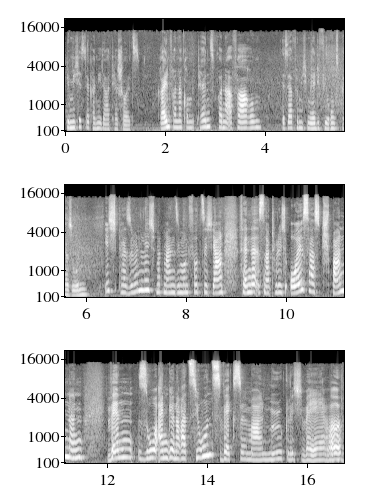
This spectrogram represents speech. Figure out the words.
Für mich ist der Kandidat Herr Scholz. Rein von der Kompetenz, von der Erfahrung ist er für mich mehr die Führungsperson ich persönlich mit meinen 47 Jahren fände es natürlich äußerst spannend, wenn so ein Generationswechsel mal möglich wäre.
